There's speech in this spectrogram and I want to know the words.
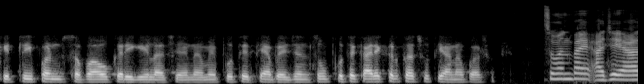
કેટલી પણ સભાઓ કરી ગયેલા છે અને અમે પોતે ત્યાં પ્રેઝન્સ હું પોતે કાર્યકર્તા છું ત્યાંનો પાછું સુમનભાઈ આજે આ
